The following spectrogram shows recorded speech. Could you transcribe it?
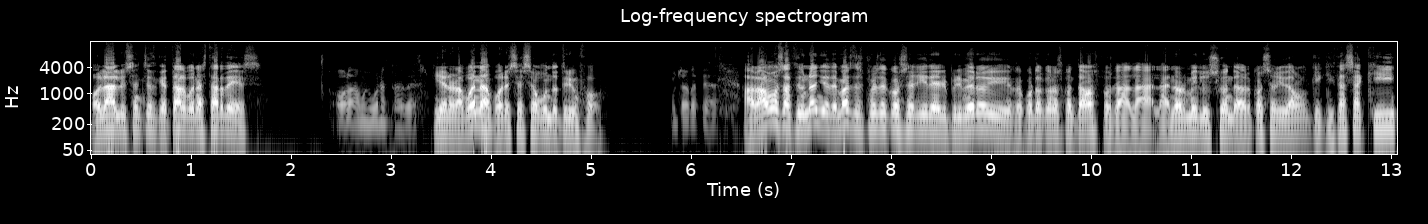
Hola Luis Sánchez, ¿qué tal? Buenas tardes. Hola, muy buenas tardes. Y enhorabuena por ese segundo triunfo. Muchas gracias. Hablábamos hace un año, además, después de conseguir el primero, y recuerdo que nos contabas pues la, enorme ilusión de haber conseguido algo que quizás aquí,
